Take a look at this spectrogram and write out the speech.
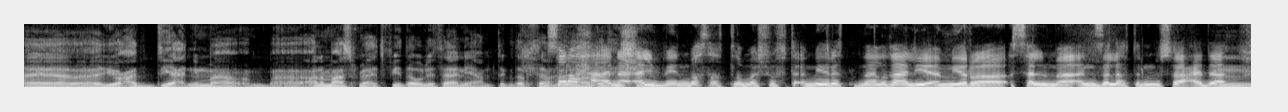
آه، يعد يعني ما أنا ما سمعت في دولة ثانية عم تقدر تعمل صراحة هذا أنا الشيء. قلبي انبسط لما شفت أميرتنا الغالية أميرة سلمى أنزلت المساعدات مم.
